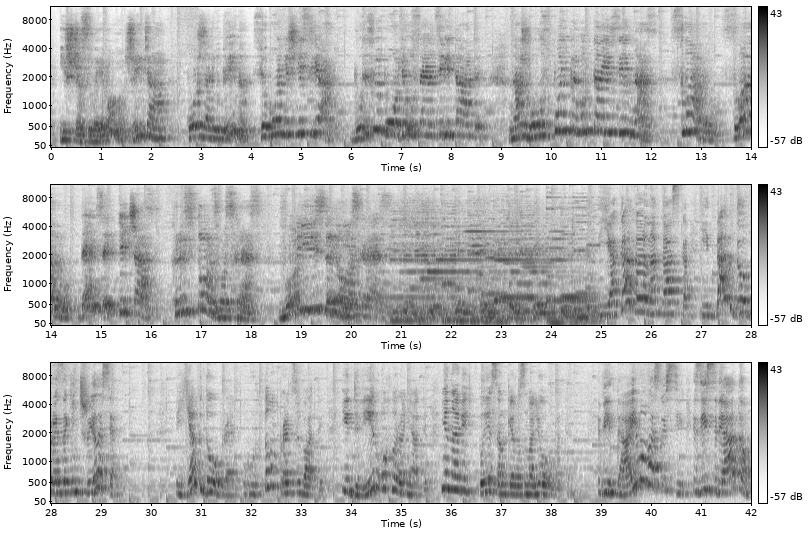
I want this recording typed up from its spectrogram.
і щасливого життя. Кожна людина сьогоднішнє свято буде з любов'ю у серці вітати. Наш Бог Господь пригортає всіх нас. Славимо, славимо день цей і час. Христос Воскрес! Воістину Воскрес! Яка гарна казка і так добре закінчилася. Як добре гуртом працювати, і двір охороняти, і навіть писанки розмальовувати. Вітаємо вас усіх зі святом!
